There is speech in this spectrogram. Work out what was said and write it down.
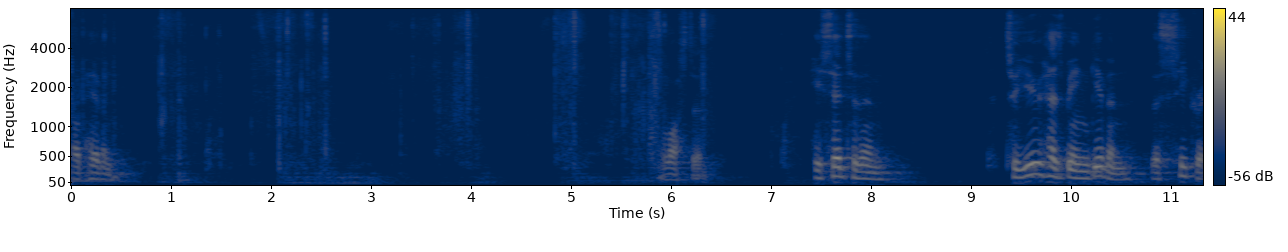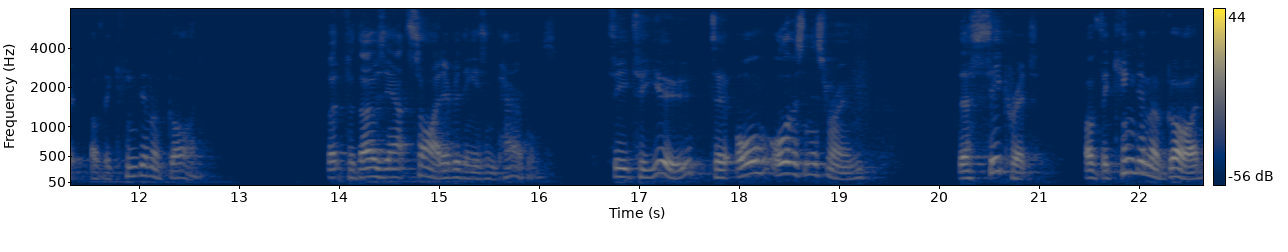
of heaven. I lost it. He said to them, To you has been given the secret of the kingdom of God. But for those outside, everything is in parables. See, to you, to all, all of us in this room, the secret of the kingdom of God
